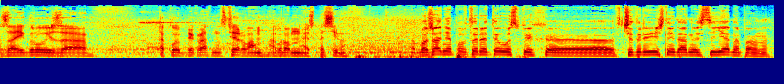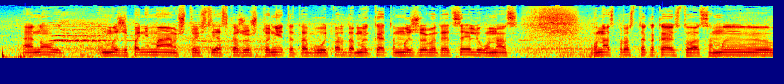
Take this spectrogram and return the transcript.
За игру и за такую прекрасную сферу вам огромное спасибо. Бажання повторити успіх е, в чотирирічній давності є, напевно. Э, Ну, мы же понимаем, что если я скажу, что нет, это будет правда. Мы к этому, мы живем этой целью. У нас, у нас просто какая ситуация? Мы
